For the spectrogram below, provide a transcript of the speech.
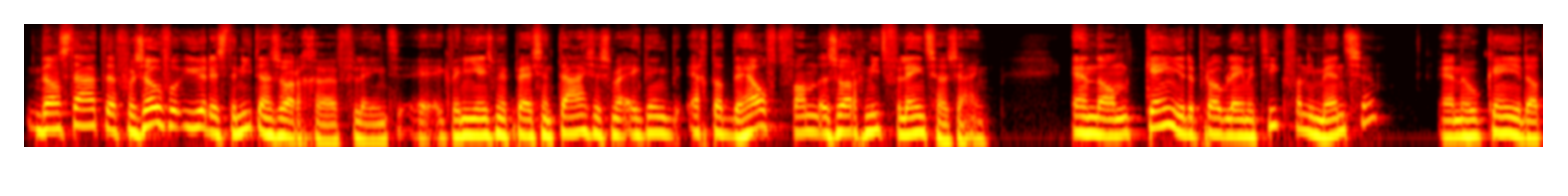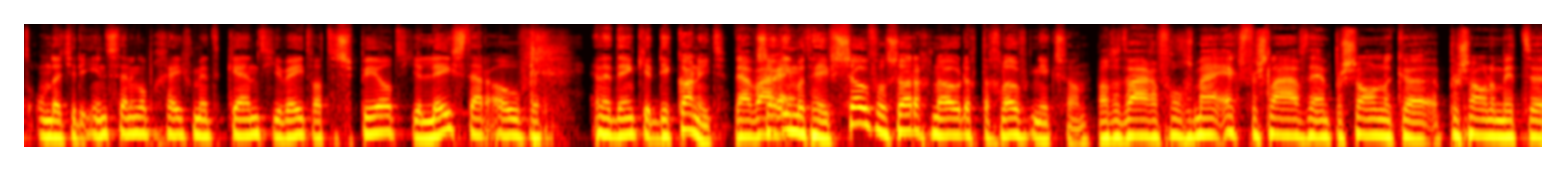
Dan staat er voor zoveel uur is er niet aan zorg eh, verleend. Ik weet niet eens meer percentages, maar ik denk echt dat de helft van de zorg niet verleend zou zijn. En dan ken je de problematiek van die mensen. En hoe ken je dat? Omdat je de instelling op een gegeven moment kent. Je weet wat er speelt. Je leest daarover. En dan denk je, dit kan niet. Nou, waar- Zo iemand heeft zoveel zorg nodig. Daar geloof ik niks van. Want het waren volgens mij ex-verslaafden en persoonlijke personen met eh,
